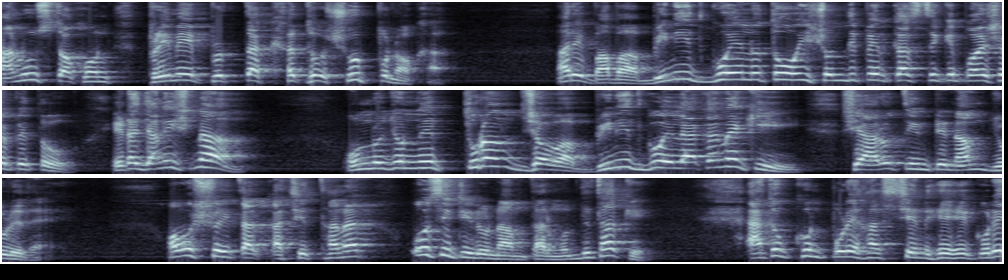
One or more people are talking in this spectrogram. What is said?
মানুষ তখন প্রেমে প্রত্যাখ্যাত সূর্পনখা আরে বাবা, বিনীত গোয়েলও তো ওই সন্দীপের কাছ থেকে পয়সা পেত। এটা জানিস না? অন্যজনের তুরন্ত জবাব বিনীত গোয়েল একা নাকি? সে আরও তিনটে নাম জুড়ে দেয়। অবশ্যই তার কাছের থানার ওসিটিরও নাম তার মধ্যে থাকে। এতক্ষণ পড়ে হাসছেন হে হে করে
